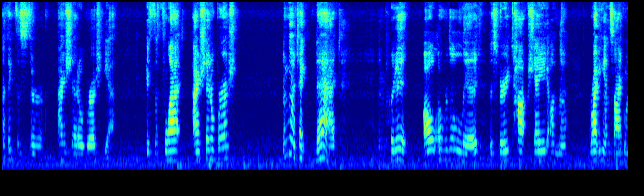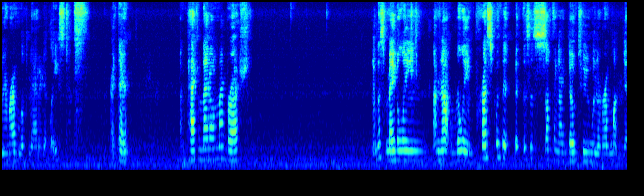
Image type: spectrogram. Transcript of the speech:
I think this is their eyeshadow brush. Yeah. It's the flat eyeshadow brush. I'm going to take that and put it all over the lid, this very top shade on the right hand side whenever I'm looking at it at least. Right there. I'm packing that on my brush. Now this Maybelline, I'm not really impressed with it, but this is something I go to whenever I'm wanting to,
